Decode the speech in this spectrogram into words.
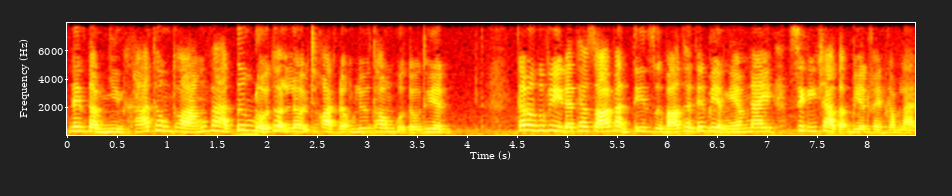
nên tầm nhìn khá thông thoáng và tương đối thuận lợi cho hoạt động lưu thông của tàu thuyền. Cảm ơn quý vị đã theo dõi bản tin dự báo thời tiết biển ngày hôm nay. Xin kính chào tạm biệt và hẹn gặp lại.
